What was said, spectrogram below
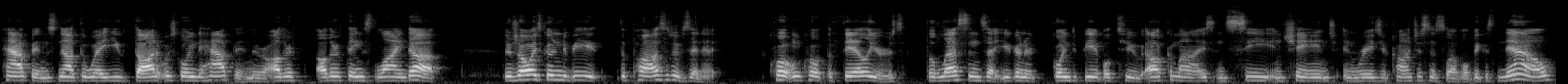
happens not the way you thought it was going to happen, there are other other things lined up, there's always going to be the positives in it. Quote unquote the failures, the lessons that you're going to going to be able to alchemize and see and change and raise your consciousness level because now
